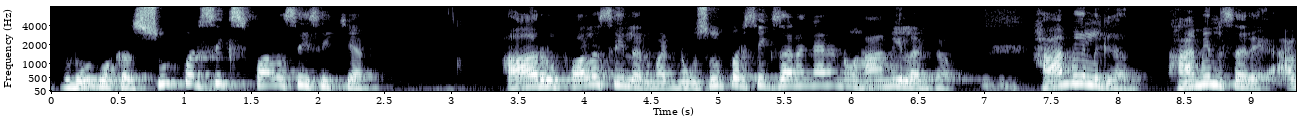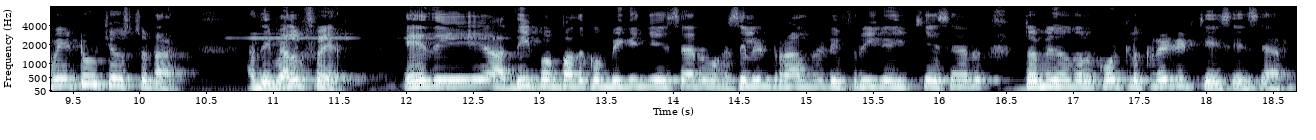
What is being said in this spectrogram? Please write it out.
ఇప్పుడు ఒక సూపర్ సిక్స్ పాలసీస్ ఇచ్చారు. ఆరు పాలసీలు అనమాట నువ్వు సూపర్ సిక్స్ అనగానే నువ్వు హామీలు అంటావు. హామీలు కాదు. హామీలు సరే. అవి ఎటు చేస్తున్నారు? అది వెల్ఫేర్. ఏది? ఆ దీపం పథకం బిగిన్ చేశారు. ఒక సిలిండర్ ఆల్రెడీ ఫ్రీగా ఇచ్చేశారు. తొమ్మిది వందల కోట్లు క్రెడిట్ చేసేసారు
